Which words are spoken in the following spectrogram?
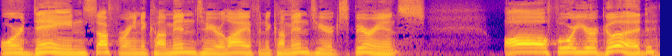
ordain suffering to come into your life and to come into your experience, all for your good,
